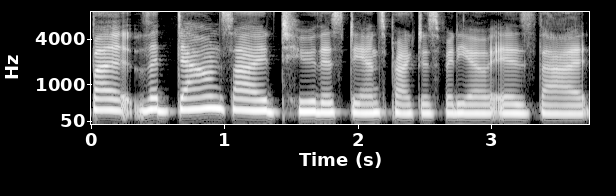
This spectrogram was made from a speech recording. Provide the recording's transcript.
but the downside to this dance practice video is that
